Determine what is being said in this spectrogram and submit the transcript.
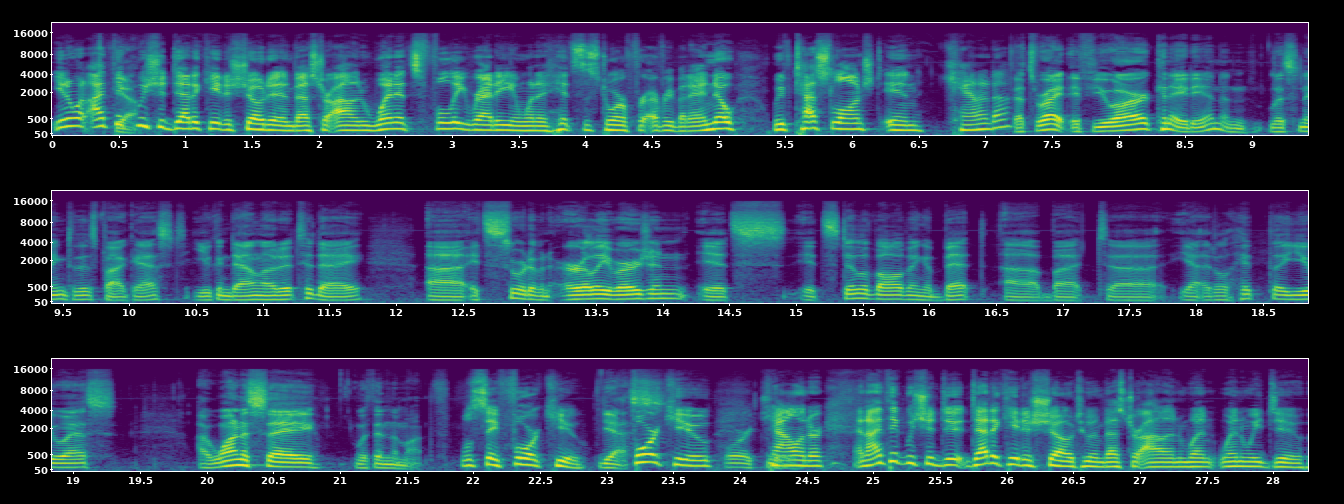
you know what? I think Yeah. we should dedicate a show to Investor Island when it's fully ready and when it hits the store for everybody. I know we've test launched in Canada. That's right. If you are Canadian and listening to this podcast, you can download it today. Uh, it's sort of an early version. It's it's still evolving a bit, uh, but uh, yeah, it'll hit the U.S. I want to say within the month. We'll say 4Q. Yes. 4Q, 4Q. calendar. And I think we should do, dedicate a show to Investor Island when, when we do.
